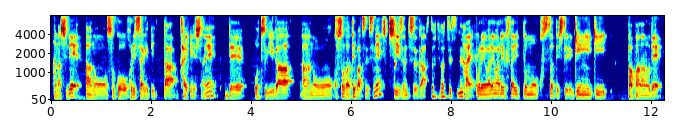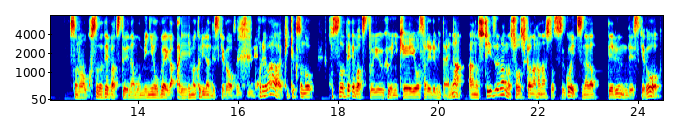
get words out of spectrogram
話で、あの、そこを掘り下げていった回でしたね。で、お次が、あの、子育て罰ですね、シーズン2が。子育て罰ですね。はい。これ我々二人とも子育てしている現役パパなので、その子育て罰というのはもう身に覚えがありまくりなんですけどね。これは結局その子育て罰というふうに形容されるみたいな、あのシーズン1の少子化の話とすごいつながってるんですけど、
